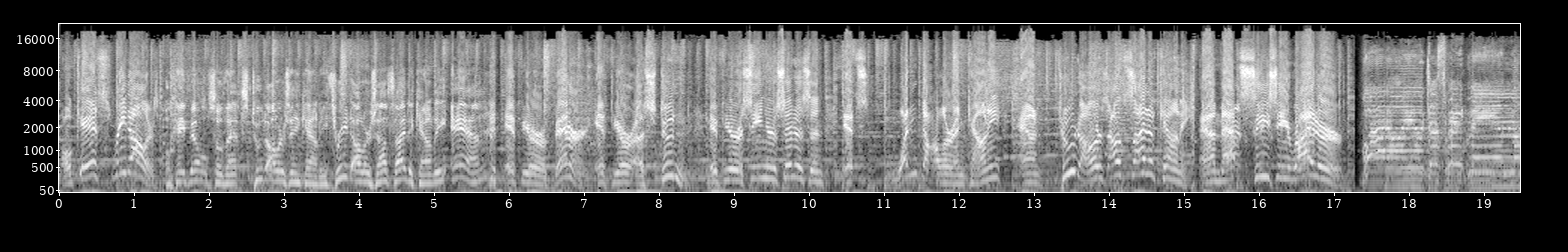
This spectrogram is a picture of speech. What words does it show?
Okay, it's $3. Okay, Bill, so that's $2 in county, $3 outside the county, and. If you're a veteran, if you're a student, if you're a senior citizen, it's $1 in county and $2 outside of county. And that's CC Rider. Why don't you just meet me in the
